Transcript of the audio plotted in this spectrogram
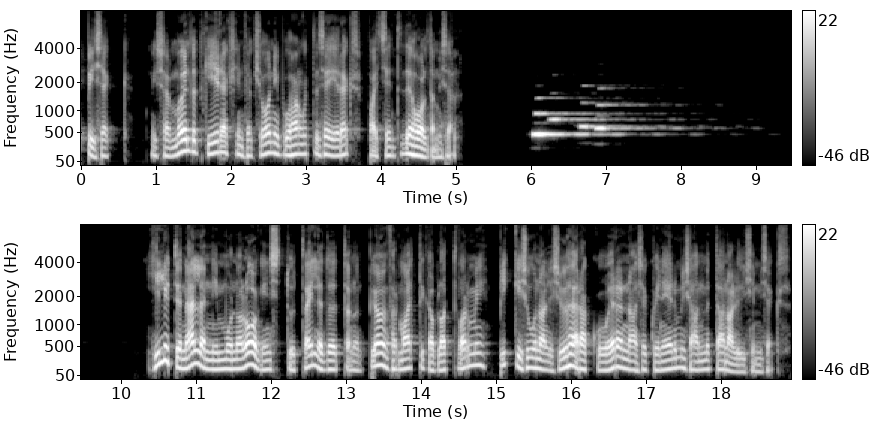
Episec, mis on mõeldud kiireks infektsioonipuhangute seireks patsientide hooldamisel. Hiljuti on Alleni immunoloogia instituut välja töötanud bioinformaatika platvormi pikisuunalise ühe raku RNA sekveneerimise andmete analüüsimiseks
